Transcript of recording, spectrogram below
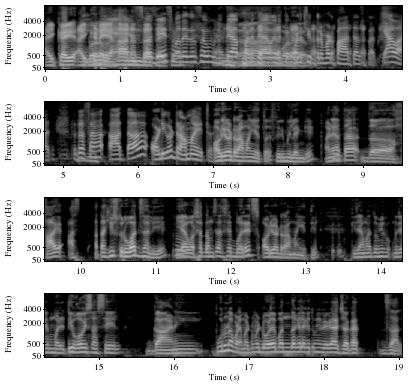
ऐकाय ऐकणे हा आनंद असायचा. जसं उलट्या आणि- पडद्यावरती पण. चित्रपट पाहत असतात. क्या बात. तर तसा आता ऑडिओ ड्रामा येतोय. ऑडिओ ड्रामा येतोय फिरमिलेंगे. आणि आता हा आता ही सुरुवात झाली आहे या वर्षात आमचे असे बरेच ऑडिओ ड्रामा येतील की ज्यामध्ये तुम्ही म्हणजे मल्टी व्हॉइस असेल गाणी पूर्णपणे म्हणजे तुम्ही डोळे बंद केले की तुम्ही वेगळ्या जगात जाल.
